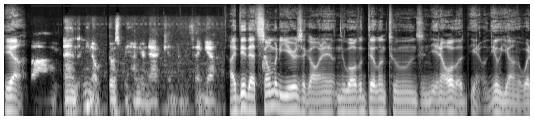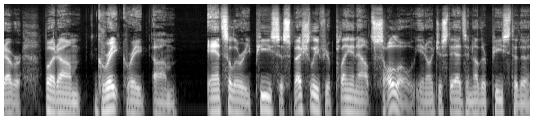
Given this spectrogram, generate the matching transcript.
yeah. um, and you know, it goes behind your neck and everything. Yeah, I did that so many years ago, and I knew all the Dylan tunes and you know all the you know Neil Young or whatever. But um, great, great um, ancillary piece, especially if you're playing out solo. You know, it just adds another piece to the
